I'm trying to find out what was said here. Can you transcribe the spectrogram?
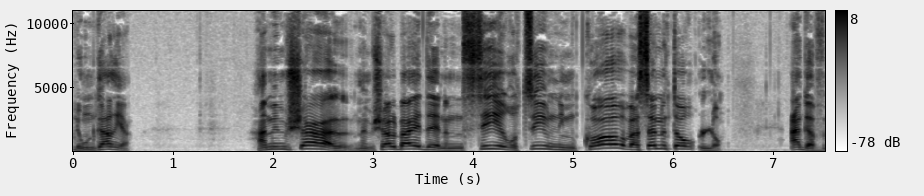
להונגריה. הממשל, ממשל ביידן, הנשיא רוצים למכור והסנטור לא. אגב,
